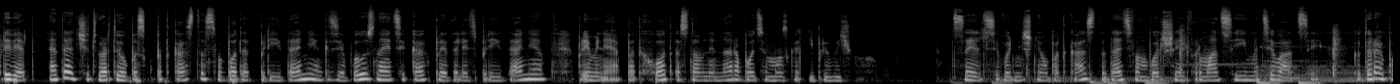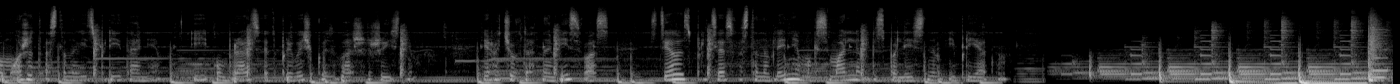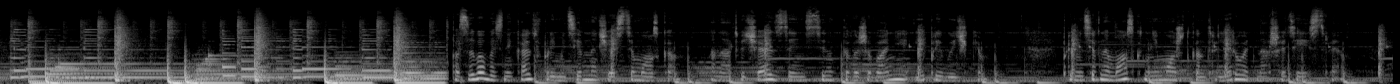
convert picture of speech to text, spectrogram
Привет! Это четвертый выпуск подкаста «Свобода от переедания», где вы узнаете, как преодолеть переедание, применяя подход, основанный на работе мозга и привычках. Цель сегодняшнего подкаста — дать вам больше информации и мотивации, которая поможет остановить переедание и убрать эту привычку из вашей жизни. Я хочу вдохновить вас сделать процесс восстановления максимально безболезненным и приятным. Позывы возникают в примитивной части мозга. Она отвечает за инстинкты выживания и привычки. Примитивный мозг не может контролировать наши действия.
